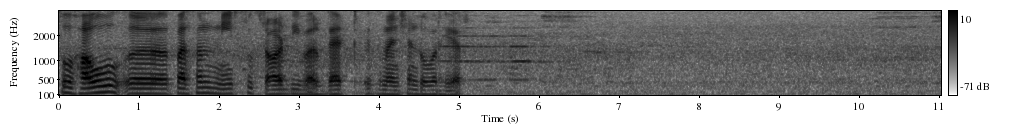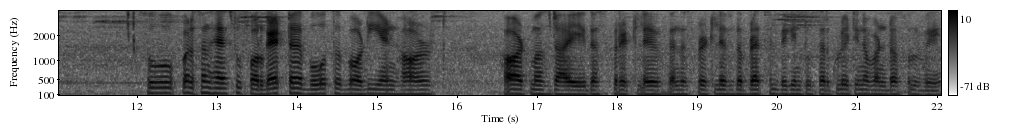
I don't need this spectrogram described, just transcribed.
So how a person needs to start the work that is mentioned over here? So person has to forget uh, both body and heart. Heart must die the spirit live. When the spirit lives the breath will begin to circulate in a wonderful way.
